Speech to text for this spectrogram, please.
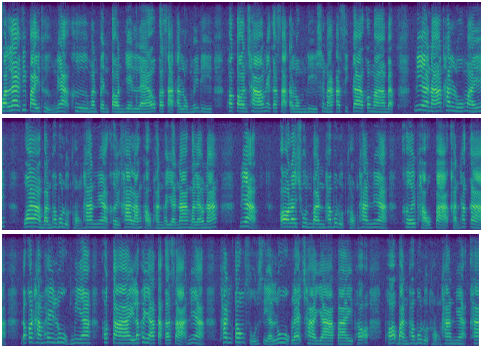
วันแรกที่ไปถึงเนี่ยคือมันเป็นตอนเย็นแล้วกษัตริย์อารมณ์ไม่ดี พอตอนเช้าเนี่ยกษัตริย์อารมณ์ดีใช่ไหมอาซิก้าก็มาแบบ เนี่ยนะท่านรู้ไหมว่าบรรพบุรุษของท่านเนี่ยเคยฆ่าล้างเผ่าพันธุ์พญานาคมาแล้วนะ เนี่ยอรชุนบรรพบุรุษของท่านเนี่ยเคยเผาป่าขันธกะ แล้วก็ทำให้ลูกเมียเขาตายแล้วพญาตักกษะเนี่ยท่านต้องสูญเสียลูกและชายาไป เพราะเพราะบรรพบุรุษของท่านเนี่ยฆ่า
